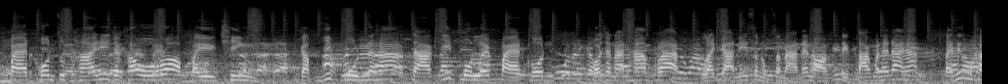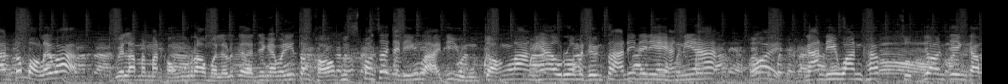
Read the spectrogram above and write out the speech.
8คนสุดท้ายที่จะเข้ารอบไปชิงกับญี่ปุ่นนะฮะจากญี่ปุ่นเลย 8 คน เพราะฉะนั้นห้ามพลาดรายการนี้สนุกสนานแน่นอน ติดตามมันให้ได้ฮะแต่ที่สำคัญต้องบอกเลยว่า เวลามันมันของเราเหมดแล้วเหลือเกินยังไงวันนี้ต้องขอคุณสปอนเซอร์ใจดีทั้งหลายที่อยู่มุมจอข้างล่างนี้ฮะรวมไปถึงสถานที่ดีๆแห่งนี้ฮะโอ้ยงานดีวันครับ สุดยอดจริงกับ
